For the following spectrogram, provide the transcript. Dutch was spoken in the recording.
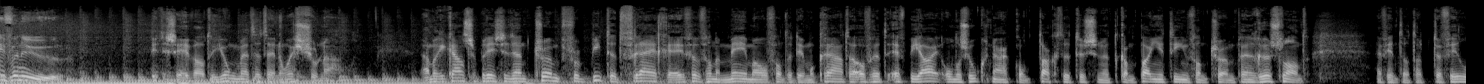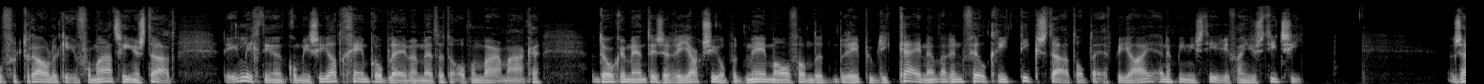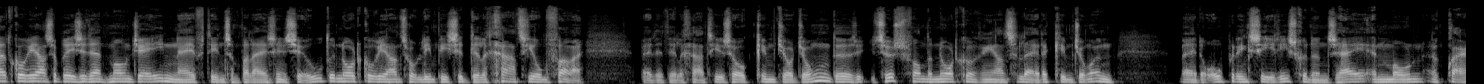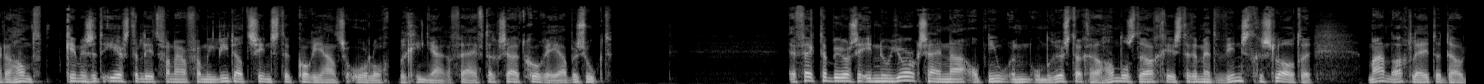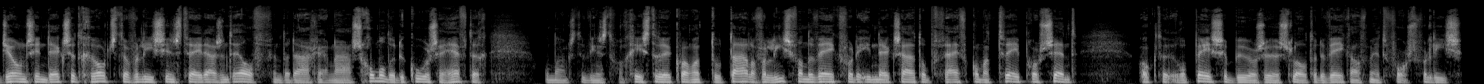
7 uur. Dit is Ewout de Jong met het NOS-journaal. Amerikaanse president Trump verbiedt het vrijgeven van een memo van de Democraten over het FBI-onderzoek naar contacten tussen het campagneteam van Trump en Rusland. Hij vindt dat er te veel vertrouwelijke informatie in staat. De inlichtingencommissie had geen problemen met het openbaar maken. Het document is een reactie op het memo van de Republikeinen... waarin veel kritiek staat op de FBI en het ministerie van Justitie. Zuid-Koreaanse president Moon Jae-in heeft in zijn paleis in Seoul... de Noord-Koreaanse Olympische delegatie ontvangen. Bij de delegatie is ook Kim Jo-jong, de zus van de Noord-Koreaanse leider Kim Jong-un. Bij de openingsserie schudden zij en Moon elkaar de hand. Kim is het eerste lid van haar familie dat sinds de Koreaanse oorlog begin jaren 50 Zuid-Korea bezoekt. Effectenbeurzen in New York zijn na opnieuw een onrustige handelsdag gisteren met winst gesloten. Maandag leed de Dow Jones-index het grootste verlies sinds 2011. En de dagen erna schommelden de koersen heftig. Ondanks de winst van gisteren kwam het totale verlies van de week voor de index uit op 5,2 procent. Ook de Europese beurzen sloten de week af met fors verlies.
